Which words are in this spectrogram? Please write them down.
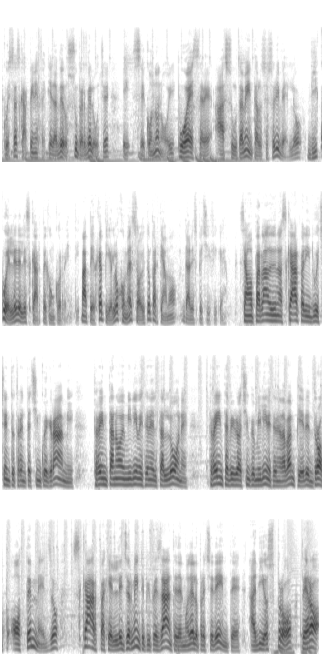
questa scarpa in effetti è davvero super veloce e secondo noi può essere assolutamente allo stesso livello di quelle delle scarpe concorrenti. Ma per capirlo, come al solito, partiamo dalle specifiche. Stiamo parlando di una scarpa di 235 grammi, 39 mm nel tallone, 30,5 mm nell'avampiede, drop 8,5, scarpa che è leggermente più pesante del modello precedente Adios Pro, però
